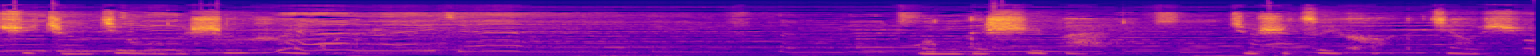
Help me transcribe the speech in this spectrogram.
去拯救我们伤害过的人，我们的失败就是最好的教训。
